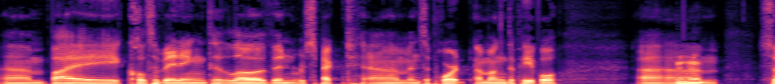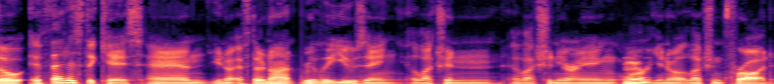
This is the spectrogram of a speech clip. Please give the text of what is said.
um, by cultivating the love and respect um, and support among the people. Mm-hmm. Um, so if that is the case, and you know if they're not really using election electioneering or mm-hmm. you know election fraud,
